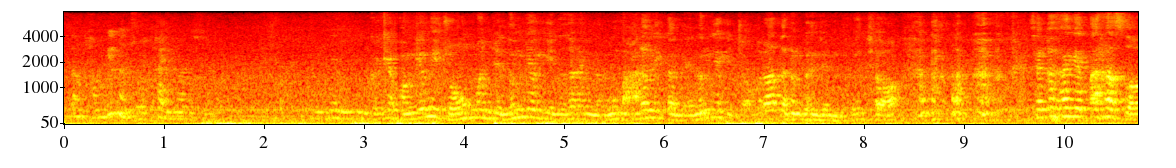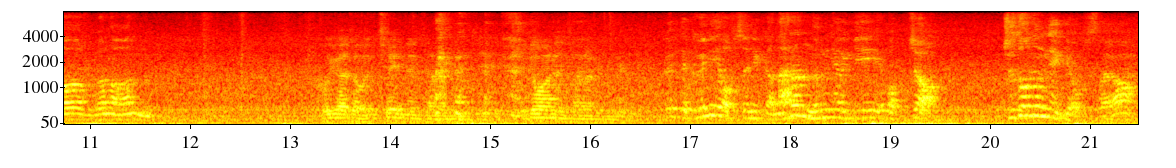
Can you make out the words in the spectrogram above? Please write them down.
일단 환경은 좋다 이. 이제는 그게 환경이 좋은 건지 능력이 있는 사람이 너무 많으니까 내 능력이 쪼그라드는 건지 모르죠. 생각하기에 따라서 그거는 거기 가서 얹혀 있는 사람인지 주도하는 사람인지 근데 근이 없으니까 나는 능력이 없죠. 주도 능력이 없어요.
